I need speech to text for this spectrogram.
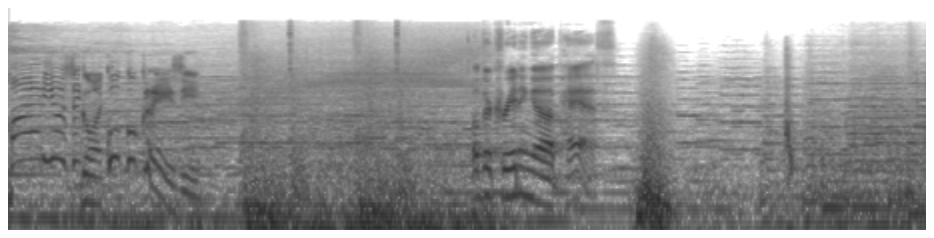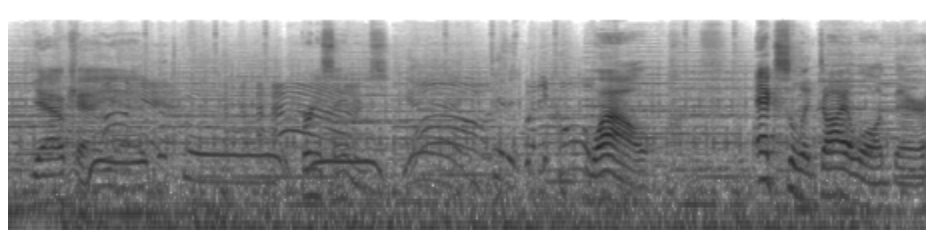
Mario's going cuckoo crazy. Oh, they're creating a path. Yeah, okay. Bernie Sanders. Wow. Excellent dialogue there.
